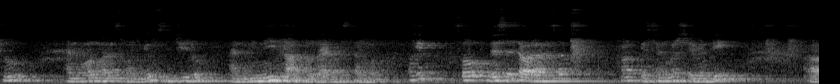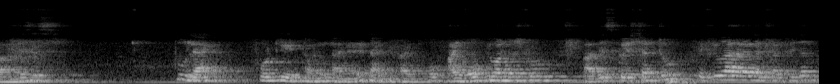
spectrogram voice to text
2 and 1 minus 1 gives 0 and we need not to write this number. Okay? So this is our answer from question number 70 uh, this is 2 lakh 48,995. I hope you understood uh, this question too. If you are having any confusion,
